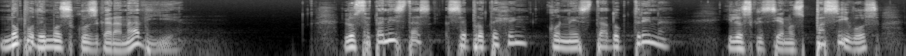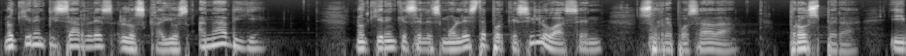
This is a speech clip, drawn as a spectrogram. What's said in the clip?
No podemos juzgar a nadie. Los satanistas se protegen con esta doctrina y los cristianos pasivos no quieren pisarles los callos a nadie. No quieren que se les moleste porque si lo hacen, su reposada, próspera y,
